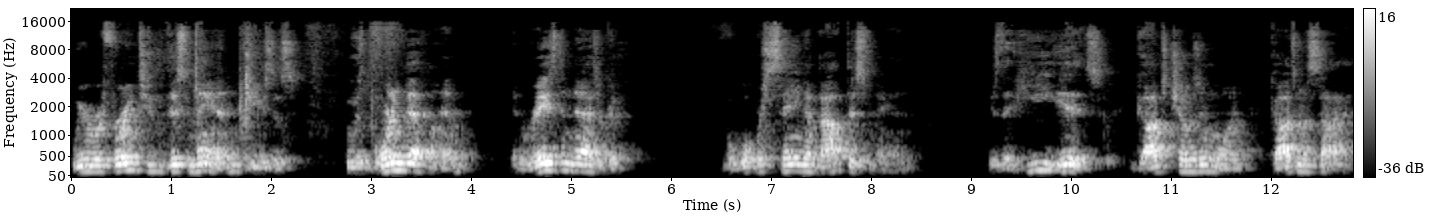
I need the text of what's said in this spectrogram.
we are referring to this man, Jesus, who was born in Bethlehem and raised in Nazareth. But what we're saying about this man is that he is God's chosen one, God's Messiah,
